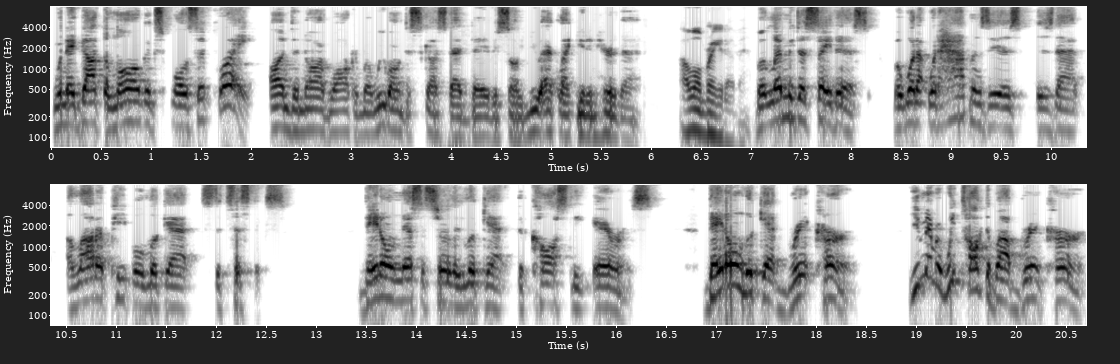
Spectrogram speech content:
when they got the long explosive play on Denard Walker. But we won't discuss that, David. So you act like you didn't hear that. I won't bring it up, man. But let me just say this. But what what happens is is that a lot of people look at statistics. They don't necessarily look at the costly errors. They don't look at Brett Kern. You remember we talked about Brett Kern,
